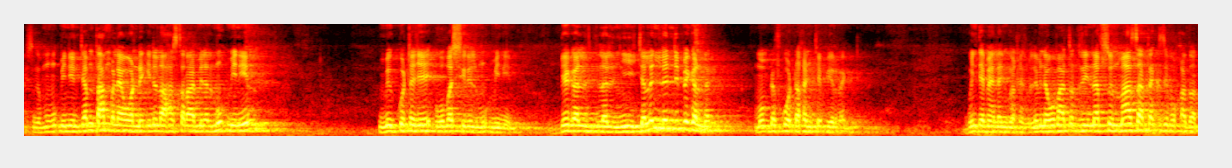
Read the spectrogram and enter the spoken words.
gis nga muminin jam tàmbalee woon ne inna allaha astara min al muminin mi ko tëjee wa bashiril muminin bégal lal ñii ca lañ leen di bégal nag moom daf koo daxañ ca biir rek buñ lañ ko xis li mu ne wa ma tadri nafsun ma sa taksibu xadan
